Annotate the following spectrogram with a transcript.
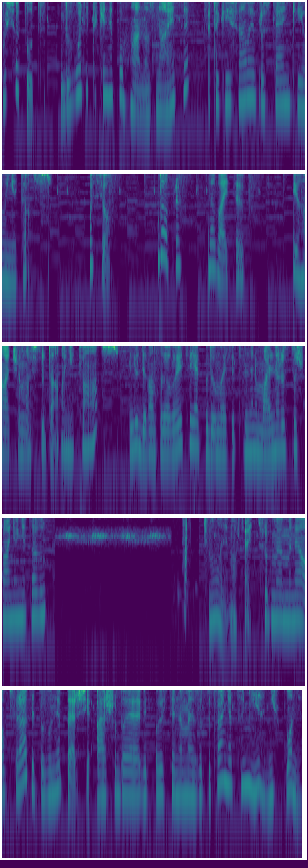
Ось отут. Доволі таки непогано, знаєте? Такий самий простенький унітаз. Ось. Добре, давайте фігачимо сюди унітаз. Люди, вам подобається, як ви думаєте, це нормальне розташування унітазу? Чому вони мовчать? Щоб мене обсирати, то вони перші. А щоб відповісти на моє запитання, то ні, ніхто не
